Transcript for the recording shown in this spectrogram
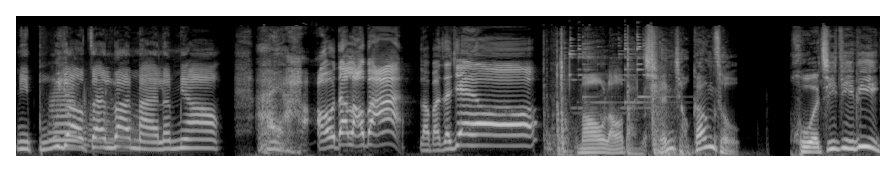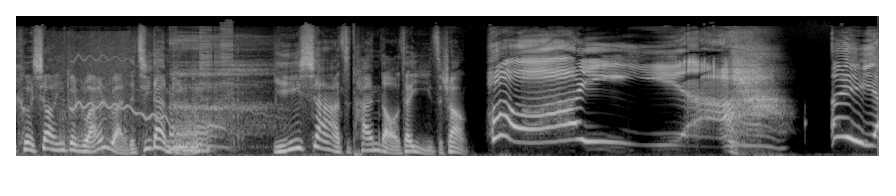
你不要再乱买了，喵。哎呀，好的，老板，老板再见哟。猫老板前脚刚走，火鸡弟立刻像一个软软的鸡蛋饼。一下子瘫倒在椅子上。哎呀，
